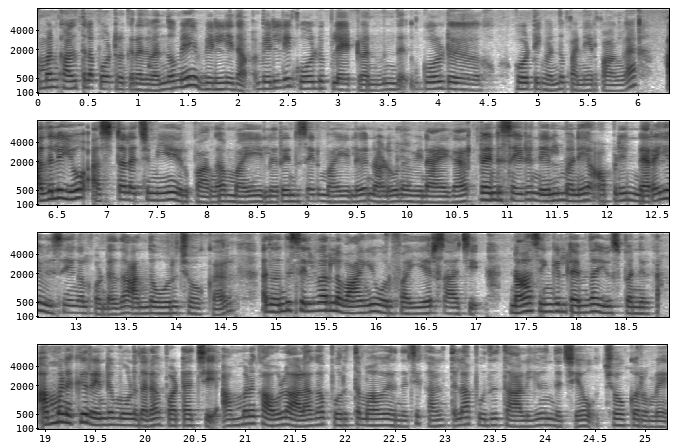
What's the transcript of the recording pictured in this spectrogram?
அம்மன் கழுத்தில் போட்டிருக்கிறது வந்துமே வெள்ளி தான். வெள்ளி கோல்டு பிளேட் வந்து கோல்டு கோட்டிங் வந்து பண்ணியிருப்பாங்க அதுலேயும் அஷ்டலட்சுமியும் இருப்பாங்க. மயில் ரெண்டு சைடு மயில் நடுவில் விநாயகர் ரெண்டு சைடு நெல்மணி அப்படின்னு நிறைய விஷயங்கள் கொண்டது அந்த ஒரு சோக்கர் அது வந்து சில்வரில் வாங்கி ஒரு ஃபைவ் இயர்ஸ் ஆச்சு. நான் சிங்கிள் டைம் தான் யூஸ் பண்ணியிருக்கேன் அம்மனுக்கு ரெண்டு மூணு தடவை போட்டாச்சு. அம்மனுக்கு அவ்வளோ அழகாக பொருத்தமாகவும் இருந்துச்சு. கழுத்தில் புது தாலியும் இந்த சோ சோக்கருமே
